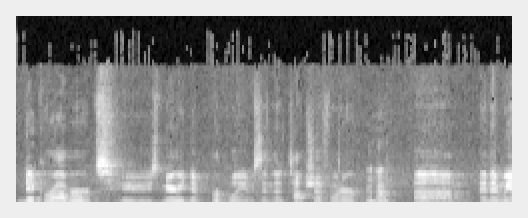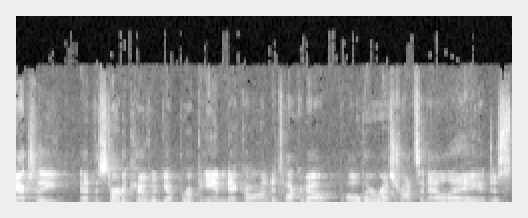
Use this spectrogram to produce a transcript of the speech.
Nick Roberts, who's married to Brooke Williamson and the Top Chef winner, mm-hmm. um, and then we actually at the start of COVID got Brooke and Nick on to talk about all their restaurants in LA and just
